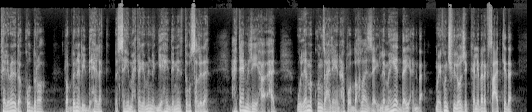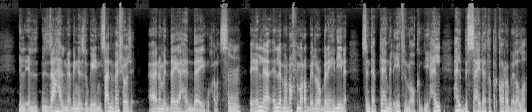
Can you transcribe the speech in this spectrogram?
خلي بالك ده قدرة ربنا بيديها لك بس هي محتاجة منك جهاد ان انت توصل لده. هتعمل إيه؟ هت... ولما تكون زعلان هتوضح لها إزاي؟ لما هي تضايقك بقى ما يكونش في لوجيك خلي بالك ساعات كده الزعل ما بين الزوجين ساعات ما فيهاش لوجيك أنا متضايق هتضايق وخلاص. إلا إلا من رحم رب إلا ربنا يهدينا. بس أنت بتعمل إيه في المواقف دي؟ هل هل بتساعدها تتقرب إلى الله؟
